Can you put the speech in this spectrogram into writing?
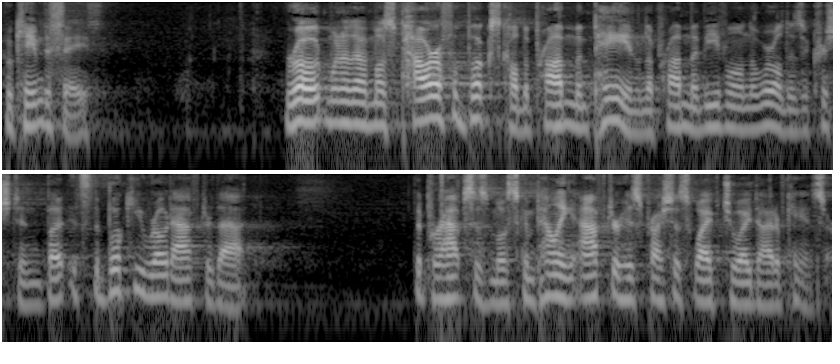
who came to faith, wrote one of the most powerful books called The Problem of Pain and the Problem of Evil in the World as a Christian, but it's the book he wrote after that that perhaps is most compelling after his precious wife Joy died of cancer.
